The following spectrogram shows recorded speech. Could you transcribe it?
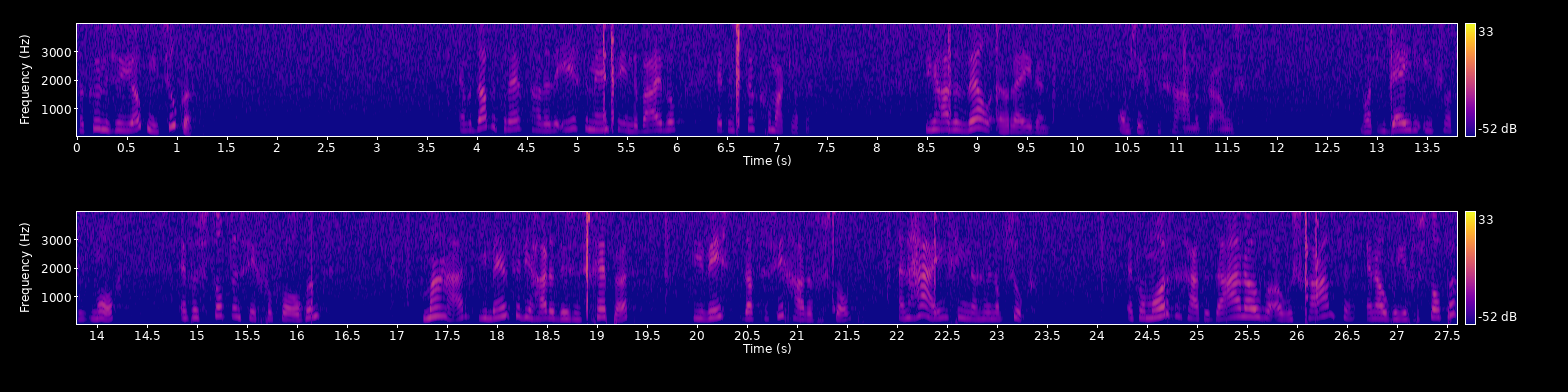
dan kunnen ze je ook niet zoeken. En wat dat betreft hadden de eerste mensen in de Bijbel het een stuk gemakkelijker. Die hadden wel een reden om zich te schamen trouwens. Want die deden iets wat niet mocht en verstopten zich vervolgens. Maar die mensen die hadden dus een schepper die wist dat ze zich hadden verstopt en hij ging naar hun op zoek. En vanmorgen gaat het daarover, over schaamte en over je verstoppen.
